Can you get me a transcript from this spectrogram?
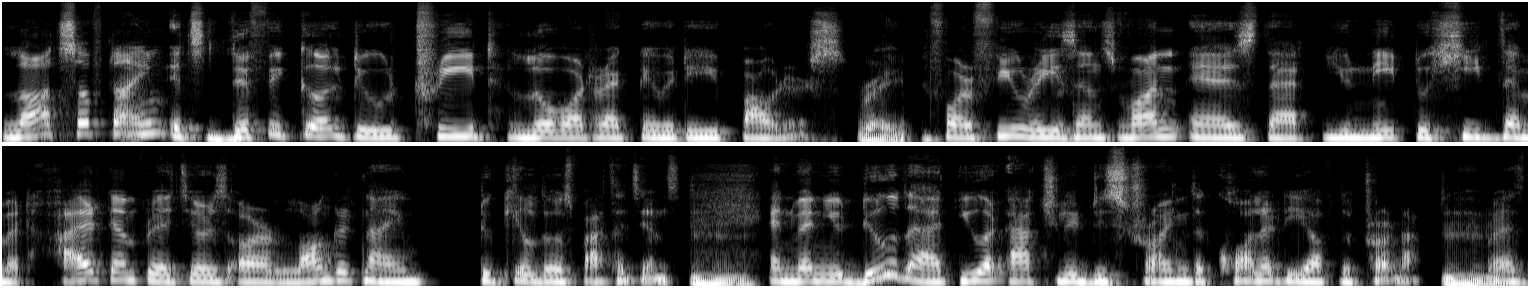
lots of time it's difficult to treat low water activity powders Right. for a few reasons. One is that you need to heat them at higher temperatures or longer time to kill those pathogens. Mhm. And when you do that, you are actually destroying the quality of the product. Mhm. Whereas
